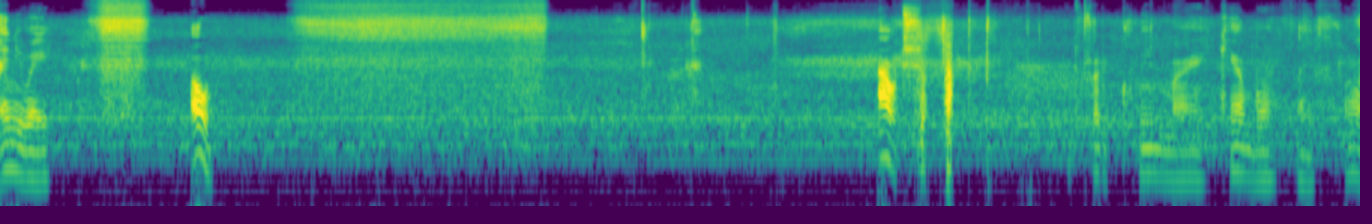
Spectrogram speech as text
anyway. Oh, Ouch. Try to clean my camera, my phone.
